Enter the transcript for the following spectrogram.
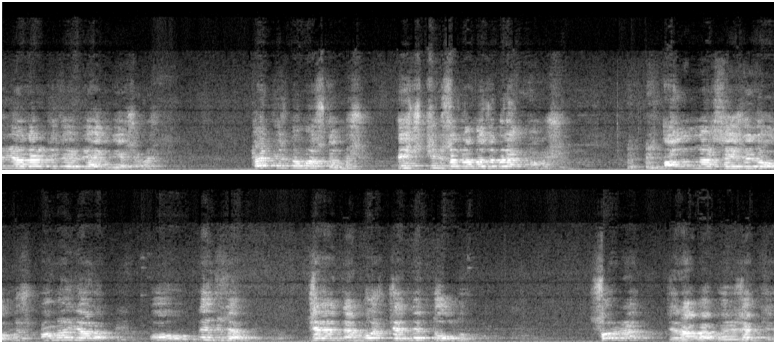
Dünyada herkes evliya gibi yaşamış. Herkes namaz kılmış. Hiç kimse namazı bırakmamış. Alınlar secdede olmuş. Aman ya Rabbi. O ne güzel. Cehennem boş, cennet doldu. Sonra Cenab-ı Hak buyuracak ki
